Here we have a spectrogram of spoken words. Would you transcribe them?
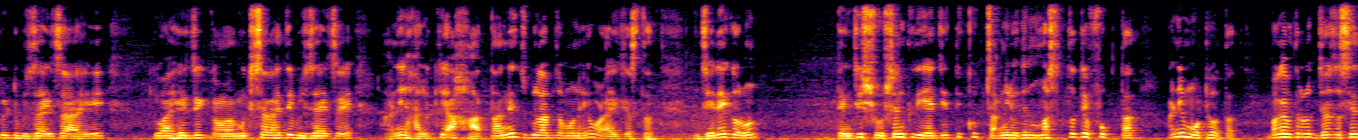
पीठ भिजायचं आहे किंवा हे जे मिक्सर आहे ते भिजायचं आहे आणि हलक्या हातानेच गुलाबजामुन हे वळायचे असतात. जेणेकरून त्यांची शोषणक्रिया जी ती खूप चांगली होते मस्त ते फुगतात आणि मोठे होतात. बघा मित्रांनो जसजसे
